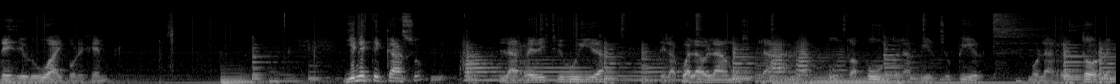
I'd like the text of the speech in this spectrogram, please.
desde Uruguay, por ejemplo. Y en este caso, la red distribuida, de la cual hablamos, la, punto a punto, la peer-to-peer -peer, o la red torrent,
